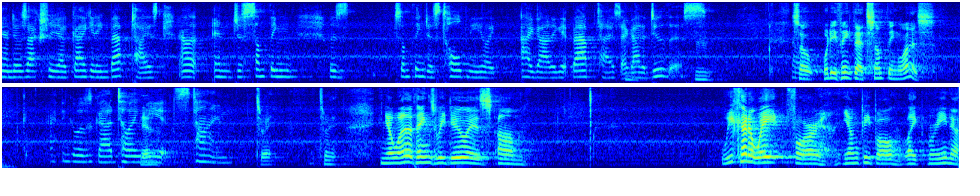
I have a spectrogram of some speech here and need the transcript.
and it was actually a guy getting baptized, uh, and just something was something just told me like I gotta get baptized, I mm. gotta do this. Mm. So, what do you think that something was? I think it was God telling yeah. me it's time. That's right. That's right. You know, one of the things we do is um, we kind of wait for young people like Marina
